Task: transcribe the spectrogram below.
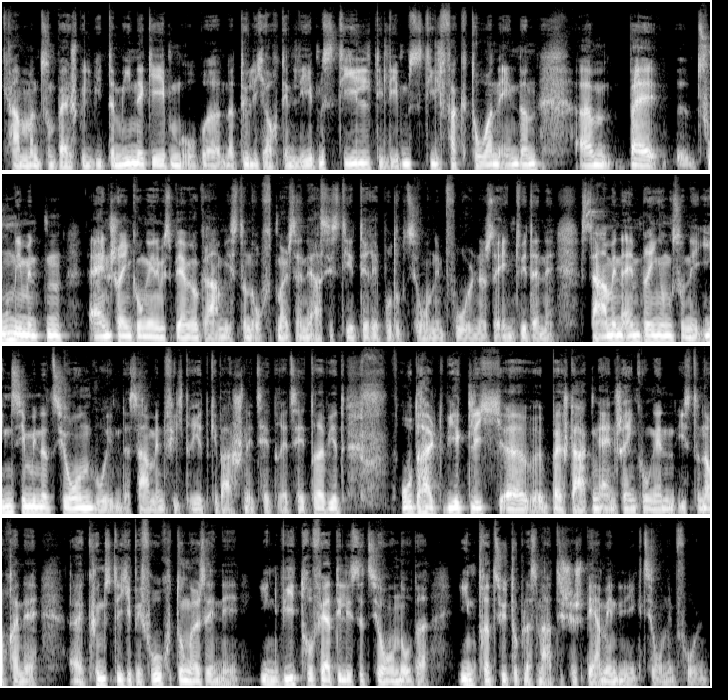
kann man zum Beispiel Vitamine geben oder natürlich auch den Lebensstil, die Lebensstilfaktoren ändern. Ähm, bei zunehmenden Einschränkungen im Spermiogramm ist dann oftmals eine assistierte Reproduktion empfohlen. Also entweder eine Sameneinbringung, so eine Insemination, wo eben der Samen filtriert, gewaschen etc. etc. wird, oder halt wirklich äh, bei starken Einschränkungen ist dann auch eine äh, künstliche Befruchtung, also eine In-vitro-Fertilisation oder intrazytoplasmatische Spermieninjektion empfohlen.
